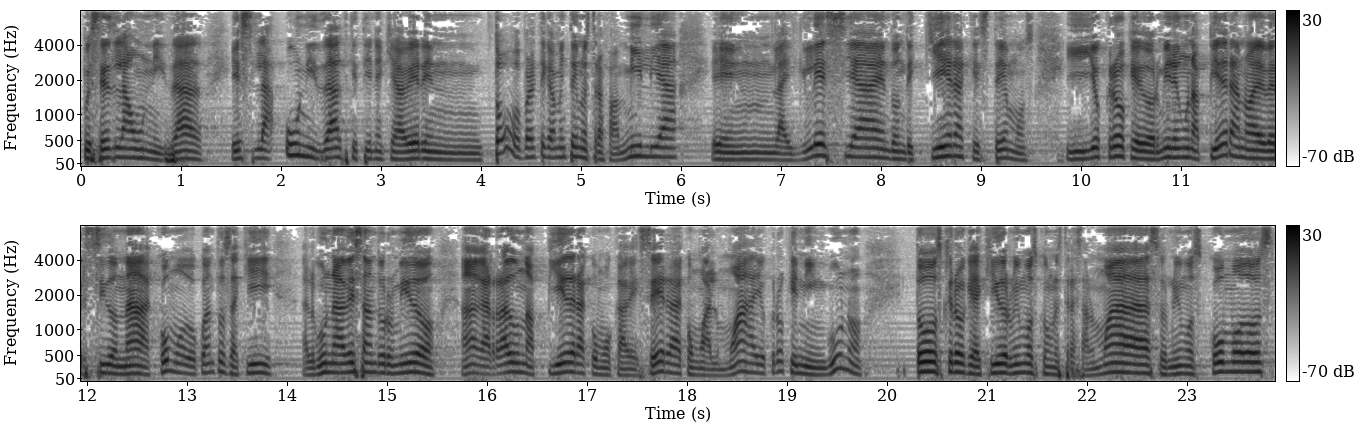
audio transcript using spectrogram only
Pues es la unidad, es la unidad que tiene que haber en todo, prácticamente en nuestra familia, en la iglesia, en donde quiera que estemos. Y yo creo que dormir en una piedra no ha de haber sido nada cómodo. ¿Cuántos aquí alguna vez han dormido, han agarrado una piedra como cabecera, como almohada? Yo creo que ninguno. Todos creo que aquí dormimos con nuestras almohadas, dormimos cómodos,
